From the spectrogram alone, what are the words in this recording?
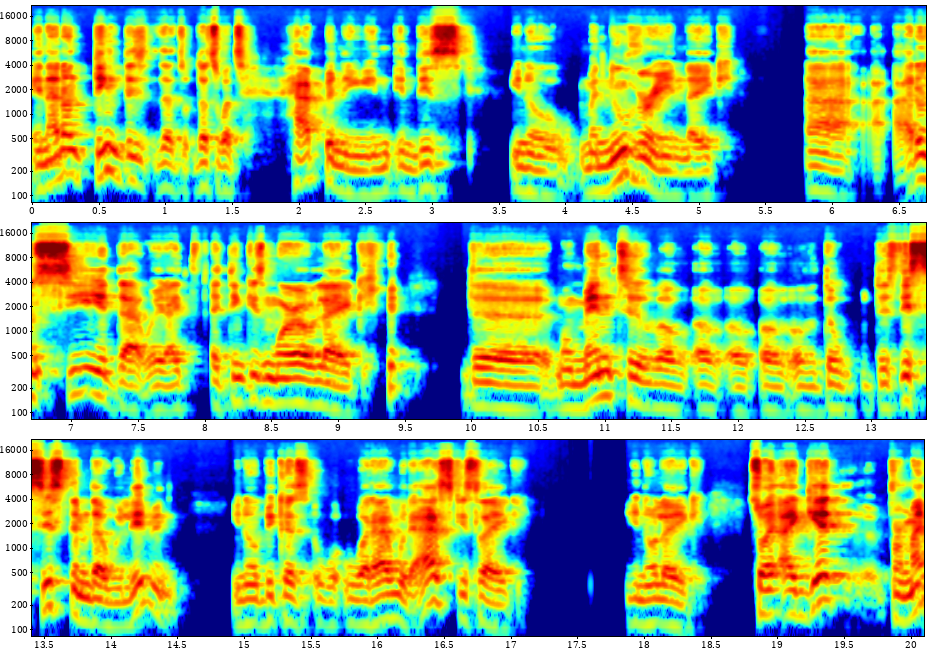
and i don't think this that's, that's what's happening in in this you know maneuvering like uh, I don't see it that way. I I think it's more of like the momentum of of of, of the this this system that we live in. You know, because w- what I would ask is like, you know, like so I, I get from my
